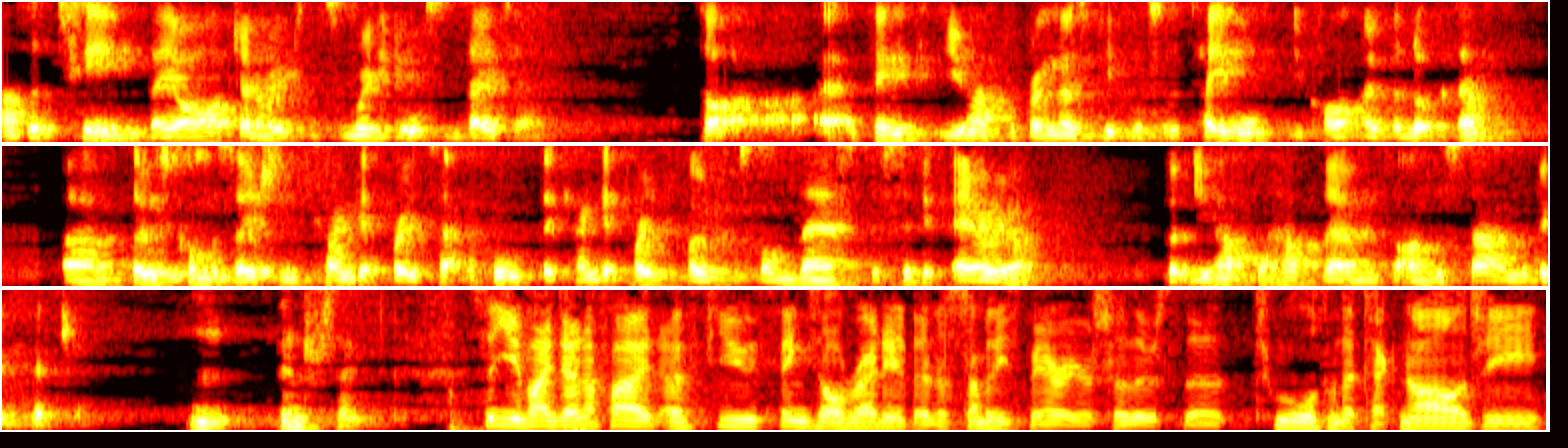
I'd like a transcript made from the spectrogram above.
as a team, they are generating some really awesome data. So I think you have to bring those people to the table. You can't overlook them. Um, those conversations can get very technical. They can get very focused on their specific area, but you have to have them to understand the big picture. Mm, interesting. So you've identified a few things already that are some of these barriers. So there's the tools and the technology,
